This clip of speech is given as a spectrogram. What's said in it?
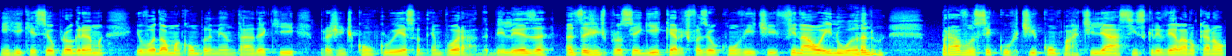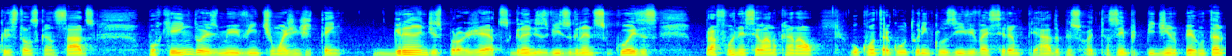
enriquecer o programa. Eu vou dar uma complementada aqui pra gente concluir essa temporada, beleza? Antes da gente prosseguir, quero te fazer o convite final aí no ano para você curtir, compartilhar, se inscrever lá no canal Cristãos Cansados, porque em 2021 a gente tem grandes projetos, grandes vídeos, grandes coisas para fornecer lá no canal. O Contra Cultura, inclusive, vai ser ampliado. O pessoal está sempre pedindo, perguntando:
